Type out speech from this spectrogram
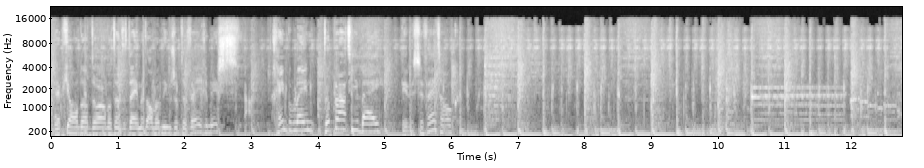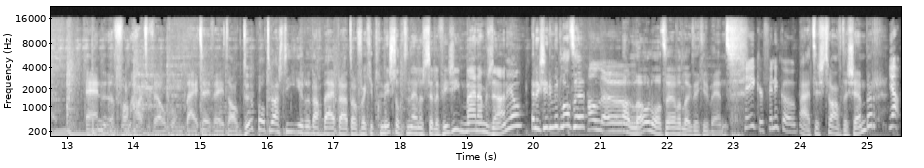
En heb je al dat door al dat entertainment, al het nieuws op tv gemist? Nou, geen probleem. We praten hierbij. Dit is TV Talk. En van harte welkom bij TV Talk, de podcast die iedere dag bijpraat over wat je hebt gemist op de Nederlandse televisie. Mijn naam is Daniel en ik zit hier met Lotte. Hallo. Hallo Lotte, wat leuk dat je er bent. Zeker, vind ik ook. Ja, het is 12 december. Ja,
